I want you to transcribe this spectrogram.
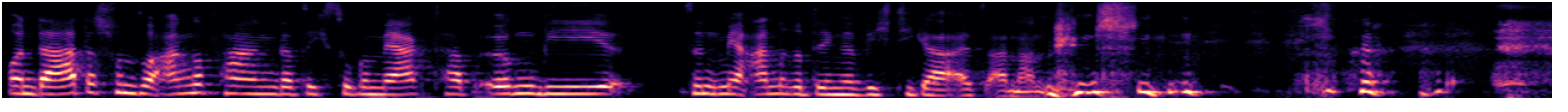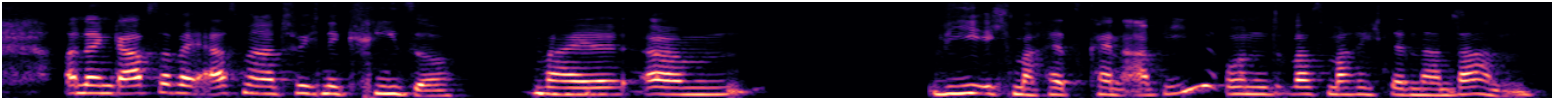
Und da hat es schon so angefangen, dass ich so gemerkt habe, irgendwie sind mir andere Dinge wichtiger als anderen Menschen. und dann gab es aber erstmal natürlich eine Krise, mhm. weil ähm, wie, ich mache jetzt kein Abi und was mache ich denn dann dann?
